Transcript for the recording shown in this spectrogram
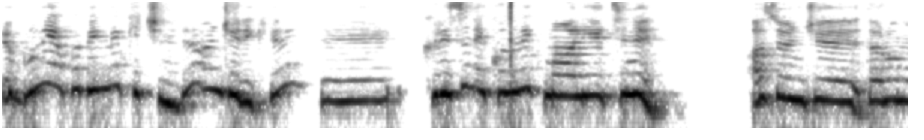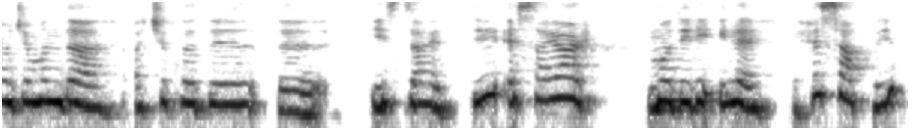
Ve bunu yapabilmek için de öncelikle e, krizin ekonomik maliyetini az önce Daron hocamın da açıkladığı, e, izah ettiği SIR modeli ile hesaplayıp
